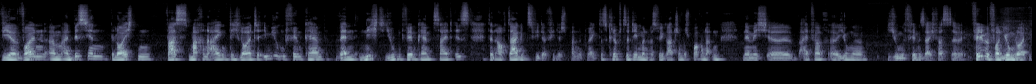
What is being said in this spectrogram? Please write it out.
wir wollen ähm, ein bisschen beleuchten, was machen eigentlich Leute im Jugendfilmcamp, wenn nicht Jugendfilmcamp-Zeit ist. Denn auch da gibt es wieder viele spannende Projekte. Das knüpft zu dem, was wir gerade schon besprochen hatten, nämlich äh, einfach äh, junge junge Filme, sage ich fast, äh, Filme von jungen Leuten.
